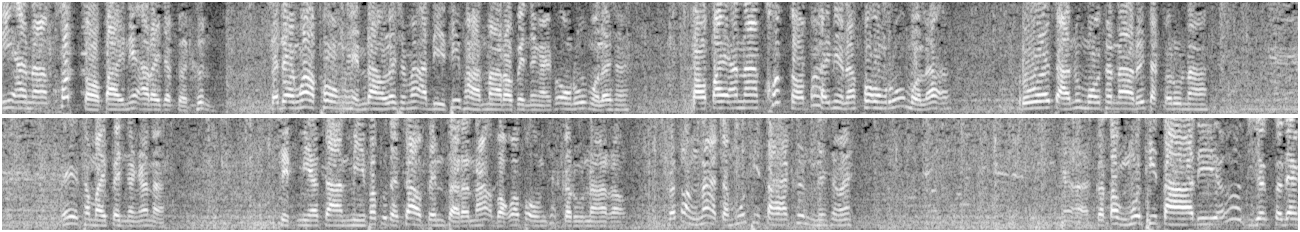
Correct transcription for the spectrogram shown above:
นี้อนาคตต่อไปเนี่ยอะไรจะเกิดขึ้น แสดงว่าพระองค์เห็นเราแล้วใช่ไหมอดีตที่ผ่านมาเราเป็นยังไง พระองค์รู้หมดแล้วใช่ไหมต่อไปอนาคตต่อไปเนี่ยนะพระองค์รู้หมดแล้ว รู้แล้วจากนุโมทนาหรือจากกรุณาเอ๊ะทำไมเป็นอย่างนั้นอะสิทธิ์มีอาจารย์มีพระพุทธเจ้าเป็นสารณะ บอกว่าพระองค์จะกรุณาเรา ก็ต้องน่าจะมุทิตาขึ้นเลยใช่ไหมก็ต้องมุทิตาดีเออจะแสดง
